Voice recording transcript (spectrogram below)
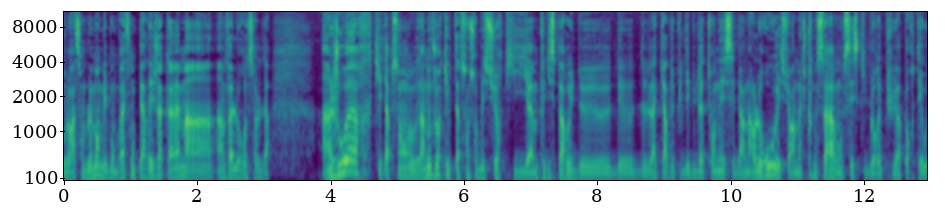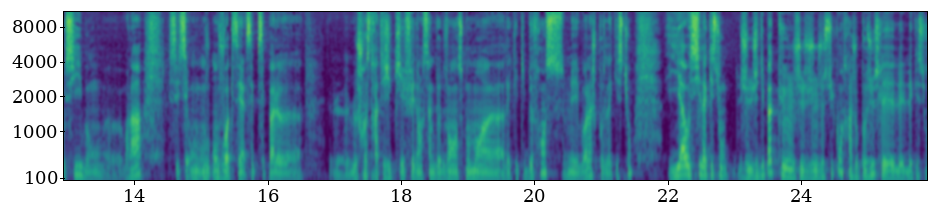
rassemblement. Mais bon, bref, on perd déjà quand même un, un valeureux soldat. Un joueur qui est absent, un autre joueur qui est absent sur blessure, qui a un peu disparu de, la carte depuis le début de la tournée, c'est Bernard Leroux. Et sur un match comme ça, on sait ce qu'il aurait pu apporter aussi. Bon, euh, voilà. On, on voit que c'est pas le, le, choix stratégique qui est fait dans le 5 de devant en ce moment euh, avec l'équipe de France. Mais voilà, je pose la question. Il y a aussi la question. Je, je dis pas que je, je, je suis contre. hein, je pose juste les, les, les questions.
